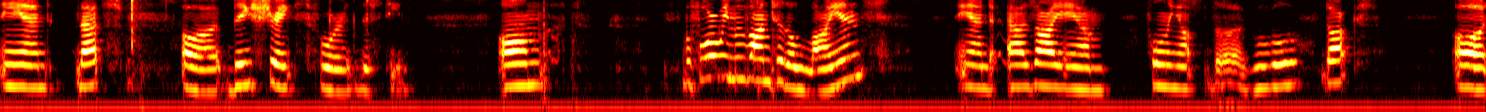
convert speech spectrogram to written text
And that's a big strength for this team. Um, before we move on to the Lions, and as I am pulling up the Google Docs, uh,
